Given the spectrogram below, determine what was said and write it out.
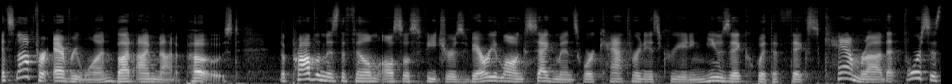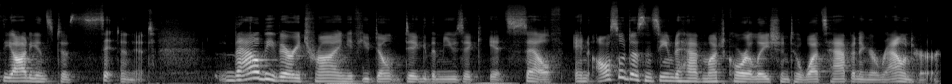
It's not for everyone, but I'm not opposed. The problem is the film also features very long segments where Catherine is creating music with a fixed camera that forces the audience to sit in it. That'll be very trying if you don't dig the music itself, and also doesn't seem to have much correlation to what's happening around her.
